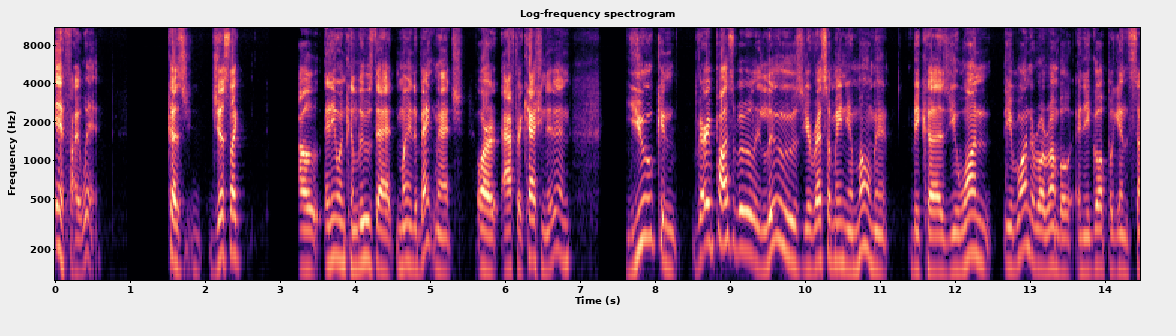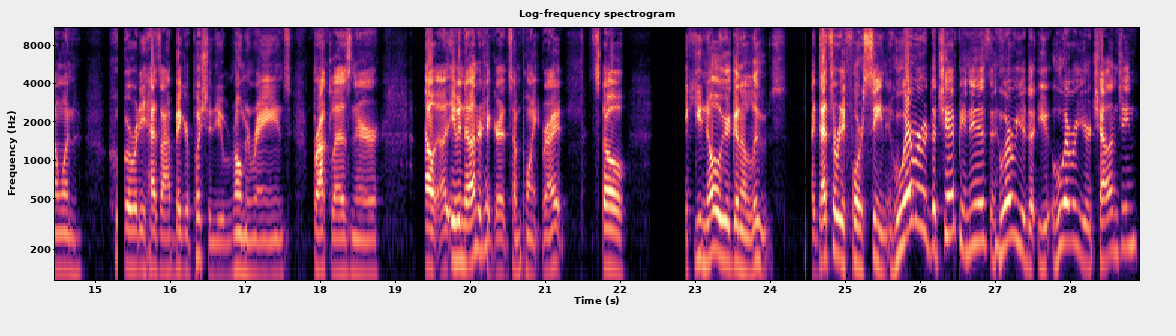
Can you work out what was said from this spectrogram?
if I win. Because just like how anyone can lose that Money in the Bank match or after cashing it in, you can very possibly lose your WrestleMania moment because you won you won the Royal Rumble and you go up against someone who already has a bigger push than you, Roman Reigns, Brock Lesnar, even the Undertaker at some point, right? So, like you know, you're gonna lose. Like that's already foreseen. Whoever the champion is, and whoever you're you, whoever you're challenging,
